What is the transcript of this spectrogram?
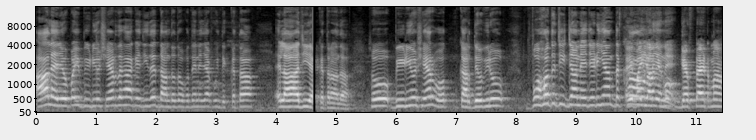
ਆ ਲੈ ਜਾਓ ਭਾਈ ਵੀਡੀਓ ਸ਼ੇਅਰ ਦਿਖਾ ਕੇ ਜਿਹਦੇ ਦੰਦ ਦੁਖਦੇ ਨੇ ਜਾਂ ਕੋਈ ਦਿੱਕਤ ਆ ਇਲਾਜ ਹੀ ਆ ਇੱਕ ਤਰ੍ਹਾਂ ਦਾ। ਸੋ ਵੀਡੀਓ ਸ਼ੇਅਰ ਬਹੁਤ ਕਰ ਦਿਓ ਵੀਰੋ। ਬਹੁਤ ਚੀਜ਼ਾਂ ਨੇ ਜਿਹੜੀਆਂ ਇਹ ਦਿਖਾਉਣ ਆ ਵਾਲੀਆਂ ਨੇ। ਦੇਖੋ ਗਿਫਟ ਆਈਟਮਾਂ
